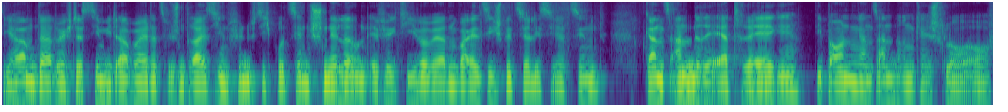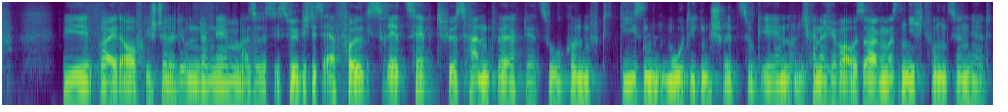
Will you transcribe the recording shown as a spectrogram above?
Die haben dadurch, dass die Mitarbeiter zwischen 30 und 50 Prozent schneller und effektiver werden, weil sie spezialisiert sind, ganz andere Erträge, die bauen einen ganz anderen Cashflow auf wie breit aufgestellt die Unternehmen. Also das ist wirklich das Erfolgsrezept fürs Handwerk der Zukunft, diesen mutigen Schritt zu gehen. Und ich kann euch aber auch sagen, was nicht funktioniert.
